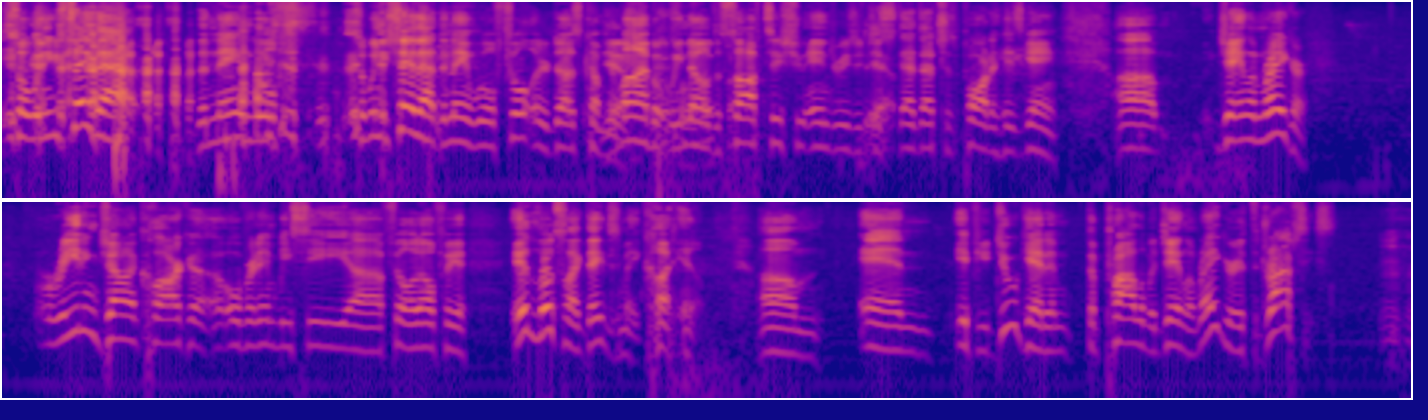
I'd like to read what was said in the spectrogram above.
so when you say that, the name will. So when you say that, the name Will Fuller does come to mind. But we know the come. soft tissue injuries are just that, that's just part of his game. Uh, Jalen Reagor, reading John Clark uh, over at NBC uh, Philadelphia, it looks like they just may cut him. Um, and if you do get him, the problem with Jalen Reagor is the dropsies. Mm-hmm.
